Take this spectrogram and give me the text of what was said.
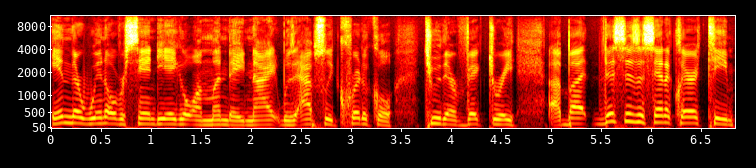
in their win over San Diego on Monday night. Was absolutely critical to their victory. Uh, but this is a Santa Clara team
